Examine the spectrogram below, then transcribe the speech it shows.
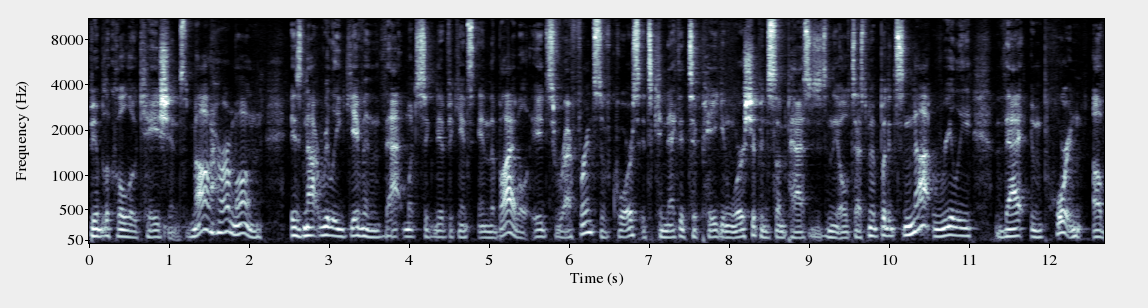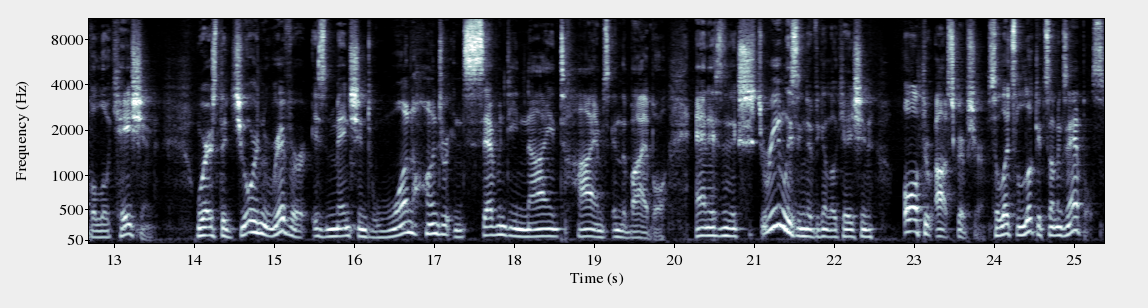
biblical locations, Mount Hermon is not really given that much significance in the Bible. It's referenced, of course, it's connected to pagan worship in some passages in the Old Testament, but it's not really that important of a location. Whereas the Jordan River is mentioned 179 times in the Bible and is an extremely significant location all throughout Scripture. So let's look at some examples.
